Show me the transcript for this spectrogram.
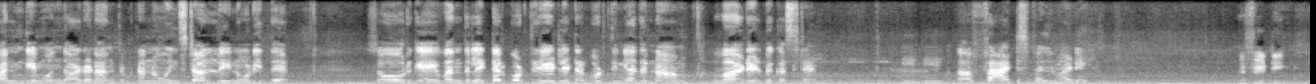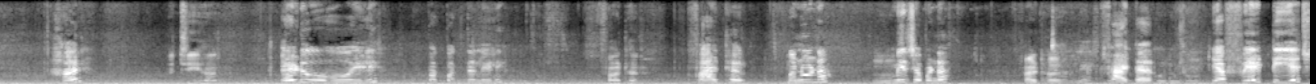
ಫನ್ ಗೇಮ್ ಒಂದು ಆಡೋಣ ಅಂತ ಹೇಳ್ಬಿಟ್ಟು ನಾನು ಇನ್ಸ್ಟಾಲಲ್ಲಿ ನೋಡಿದ್ದೆ. ಸೊ ಅವ್ರಿಗೆ ಒಂದು ಲೆಟರ್ ಕೊಡ್ತೀನಿ, ಎರಡು ಲೆಟರ್ ಕೊಡ್ತೀನಿ. ಅದನ್ನು ವರ್ಡ್ ಹೇಳ್ಬೇಕಷ್ಟೇ. ಫ್ಯಾಟ್ ಸ್ಪೆಲ್ ಮಾಡಿ. F A T her? H her. R ಎರಡು ಹೇಳಿ ಪಕ್ಕ ಪಕ್ಕದಲ್ಲಿ ಹೇಳಿ. Fat her. Fat her. ಮನೋಣ ಮೀರ್ ಚಪಂಡ fat her. Fatter F A T H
